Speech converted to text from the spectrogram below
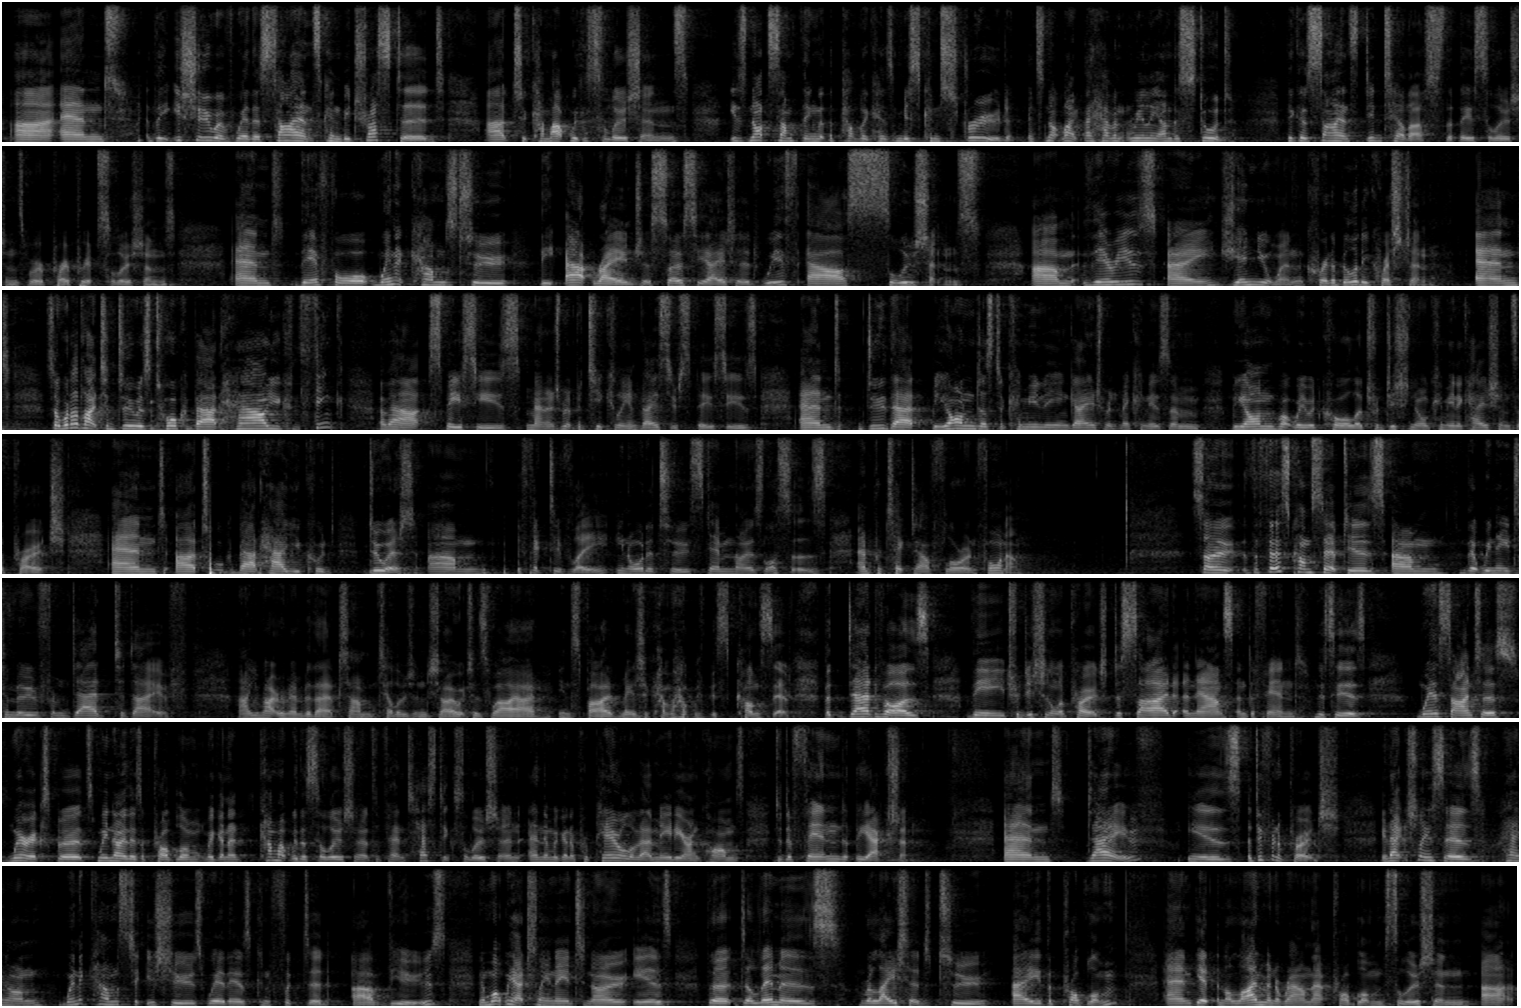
Uh, and the issue of whether science can be trusted uh, to come up with solutions is not something that the public has misconstrued. It's not like they haven't really understood because science did tell us that these solutions were appropriate solutions. And therefore, when it comes to the outrage associated with our solutions, um, there is a genuine credibility question. And so what I'd like to do is talk about how you can think about species management, particularly invasive species, and do that beyond just a community engagement mechanism, beyond what we would call a traditional communications approach, and uh, talk about how you could do it um, effectively in order to stem those losses and protect our flora and fauna. So the first concept is um, that we need to move from dad to Dave. Uh, you might remember that um, television show, which is why I inspired me to come up with this concept. But DAD was the traditional approach, decide, announce and defend. This is, we're scientists, we're experts, we know there's a problem, we're going to come up with a solution, it's a fantastic solution, and then we're going to prepare all of our media and comms to defend the action. And Dave is a different approach. It actually says, hang on, when it comes to issues where there's conflicted uh, views, then what we actually need to know is the dilemmas related to A, the problem, and get an alignment around that problem solution uh,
